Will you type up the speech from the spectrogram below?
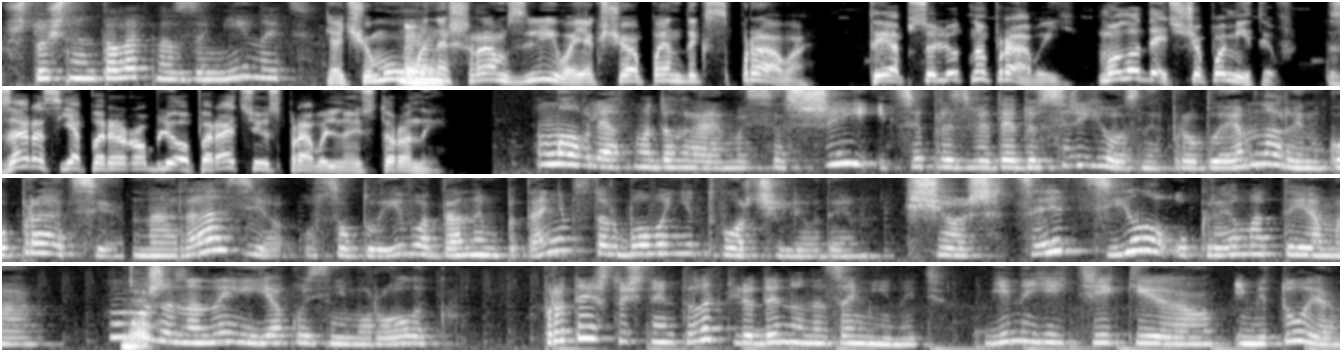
Штучний інтелект нас замінить. А чому у мене шрам зліва, якщо апендикс справа? Ти абсолютно правий. Молодець, що помітив. Зараз я перероблю операцію з правильної сторони. Мовляв, ми дограємося з шиї, і це призведе до серйозних проблем на ринку праці. Наразі особливо даним питанням стурбовані творчі люди. Що ж, це ціла окрема тема. Може, на неї якось зніму ролик. Проте штучний інтелект людину не замінить. Він її тільки е, імітує.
